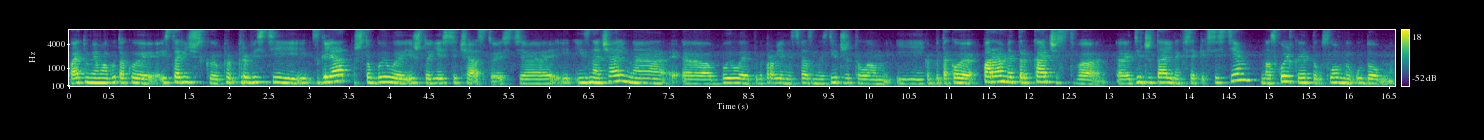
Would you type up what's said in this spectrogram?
Поэтому я могу такой историческую провести взгляд, что было и что есть сейчас. То есть э, изначально э, было это направление связано связано с digital ом и как бы такой параметр качества э, диджитальных всяких систем, насколько это условно удобно.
